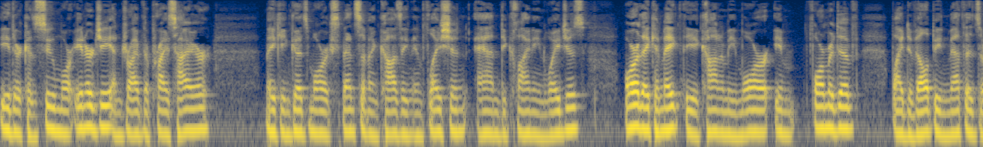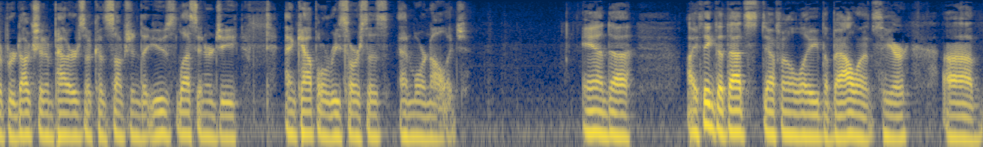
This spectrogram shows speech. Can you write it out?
either consume more energy and drive the price higher, making goods more expensive and causing inflation and declining wages, or they can make the economy more informative by developing methods of production and patterns of consumption that use less energy and capital resources and more knowledge. And uh, I think that that's definitely the balance here. Um,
